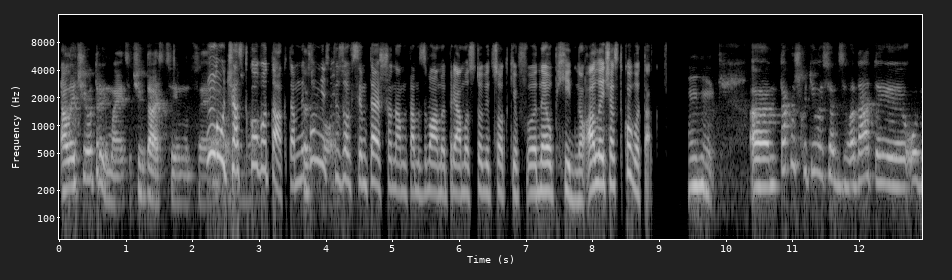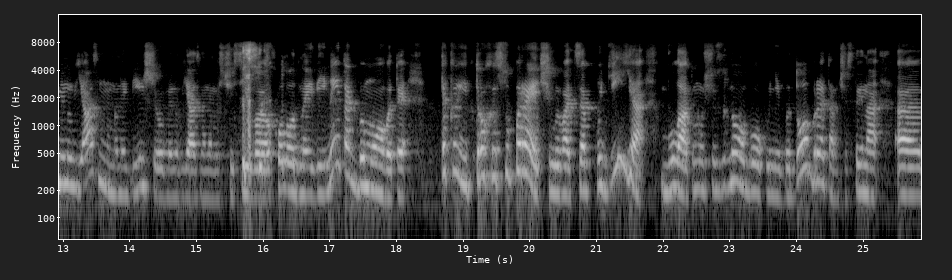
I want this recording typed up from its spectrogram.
Але чи отримається, чи вдасться йому це? Ну, частково так. Там не Частково. повністю зовсім те, що нам там з вами прямо 100% необхідно, але частково так. Угу. Е, також хотілося б згадати обмін ув'язненими, найбільший обмін ув'язненими з часів е, холодної війни, так би мовити. Такий трохи суперечлива ця подія була, тому що з одного боку, ніби добре, там частина е,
